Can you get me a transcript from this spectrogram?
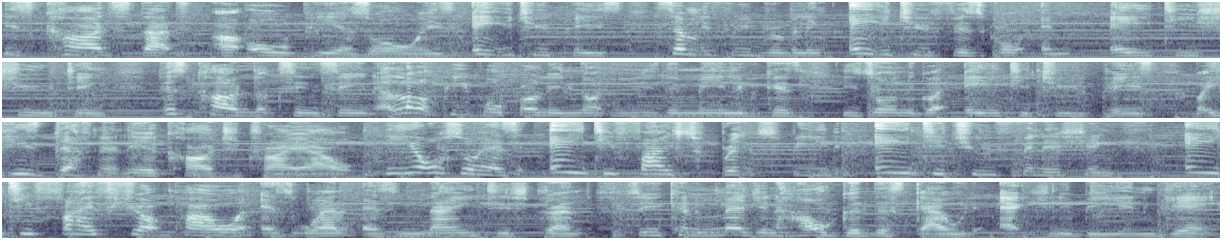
His card stats are OP as always 82 pace, 73 dribbling, 82 physical and 80 shooting. This card looks insane. A lot of people probably not use him mainly because he's only got 82 pace but he's definitely a card to try out. He also has 85 sprint speed, 82 finishing, 85 shot power as well as 90 strength so you can imagine how good this guy would actually be in game.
